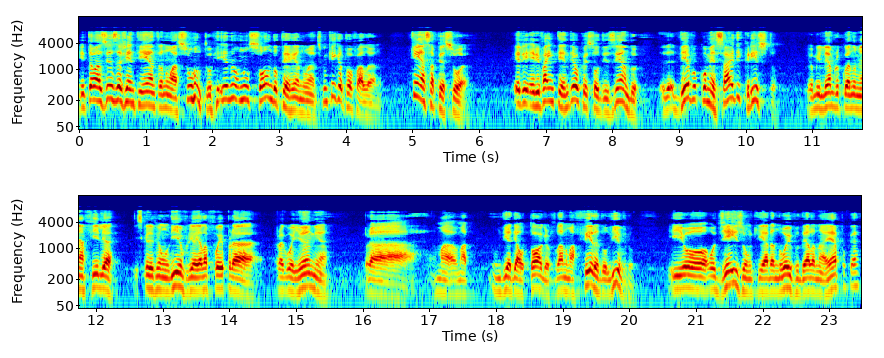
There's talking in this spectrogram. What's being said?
Então, às vezes a gente entra num assunto e não, não sonda o terreno antes. Com quem que eu estou falando? Quem é essa pessoa? Ele, ele vai entender o que eu estou dizendo? Devo começar de Cristo. Eu me lembro quando minha filha escreveu um livro e ela foi para Goiânia para um dia de autógrafo, lá numa feira do livro, e o, o Jason, que era noivo dela na época,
